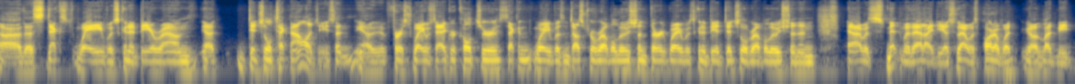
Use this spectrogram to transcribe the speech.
uh, this next wave was going to be around uh, digital technologies. And, you know, the first wave was agriculture, second wave was industrial revolution, third wave was going to be a digital revolution. And, and I was smitten with that idea. So that was part of what, you know, led me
